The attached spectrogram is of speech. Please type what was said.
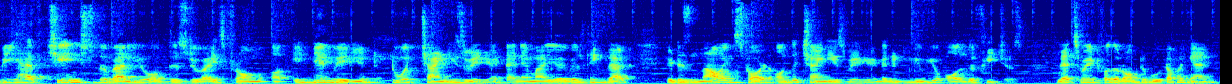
we have changed the value of this device from an Indian variant to a Chinese variant and MIUI will think that it is now installed on the Chinese variant and it will give you all the features. Let's wait for the ROM to boot up again.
